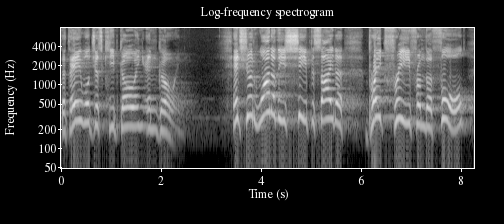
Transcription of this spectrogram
That they will just keep going and going. And should one of these sheep decide to break free from the fold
